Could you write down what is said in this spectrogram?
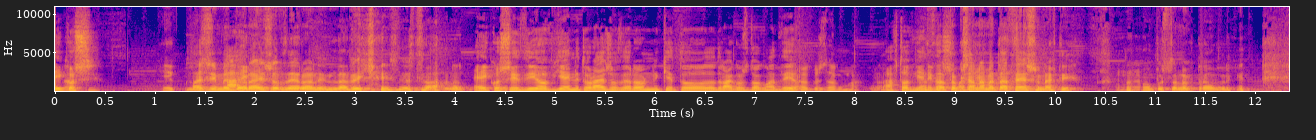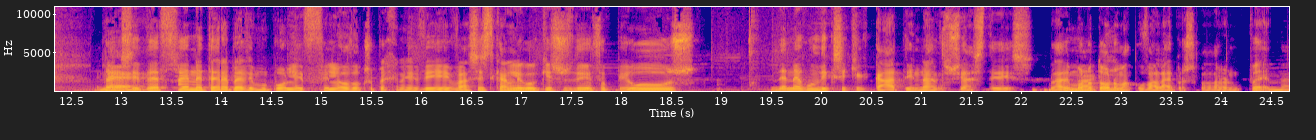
22, ναι. 20. Μαζί με Α, το ε- Rise of the Ronin δηλαδή και είναι το άλλο. Ε, 22 βγαίνει το Rise of the Ronin και το Dragon's Dogma 2. Dragon's Dogma. Αυτό βγαίνει 20 Θα το Μαρτίου. ξαναμεταθέσουν αυτοί. Όπως τον Οκτώβριο. Ναι. Εντάξει, δεν φαίνεται ρε παιδί μου πολύ φιλόδοξο παιχνίδι. Βασίστηκαν λίγο εκεί στους δύο ηθοποιούς. Δεν έχουν δείξει και κάτι να ενθουσιαστείς. Δηλαδή μόνο Εντάξει. το όνομα κουβαλάει προς το παρόν. Ε, Ναι.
